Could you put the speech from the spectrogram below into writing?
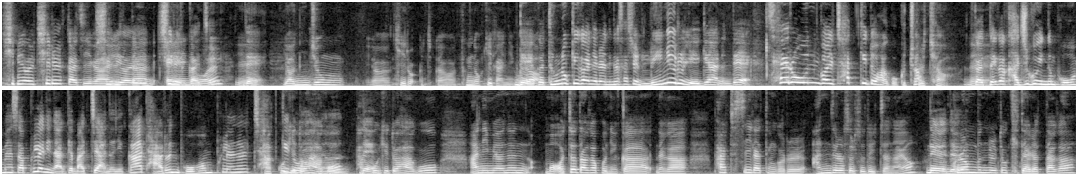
12월 7일까지가 12월 일단 7일 까지. 애니멀, 예, 네. 연중 어, 기록 어, 등록 기간이고요. 네, 그 등록 기간이라는 게 사실 리뉴를 얘기하는데 새로운 걸 찾기도 하고, 그렇죠? 그렇죠. 네. 그러니까 내가 가지고 있는 보험회사 플랜이 나한테 맞지 않으니까 다른 보험 플랜을 찾기도 바꾸기도 하는. 하고 네. 바꾸기도 하고 아니면은 뭐 어쩌다가 보니까 내가 파트 C 같은 거를 안 들었을 수도 있잖아요. 네, 네. 그런 분들도 기다렸다가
